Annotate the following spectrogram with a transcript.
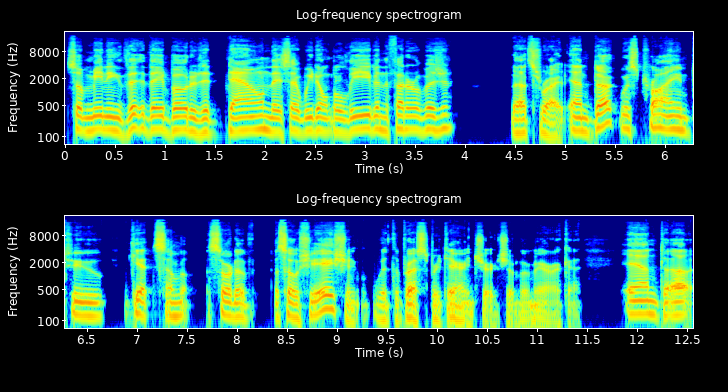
So, meaning th- they voted it down. They said we don't believe in the federal vision. That's right. And Doug was trying to get some sort of association with the Presbyterian Church of America. And uh,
